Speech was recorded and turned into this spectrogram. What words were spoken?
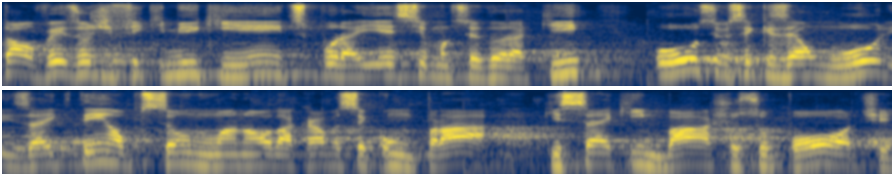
talvez hoje fique R$ 1.500 por aí esse amortecedor aqui. Ou se você quiser um Olis, aí que tem a opção no manual da K você comprar, que sai aqui embaixo o suporte,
